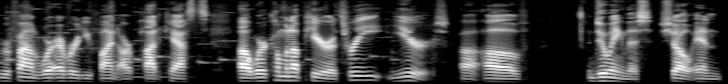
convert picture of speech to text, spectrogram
We were found wherever you find our podcasts. Uh, we're coming up here three years uh, of doing this show, and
